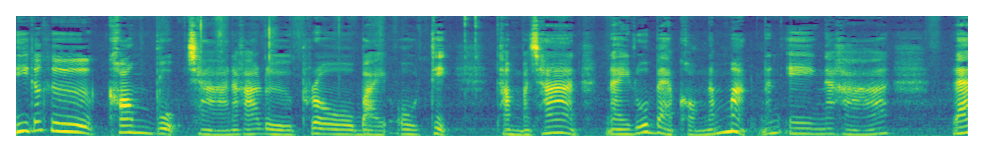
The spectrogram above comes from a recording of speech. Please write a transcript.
นี่ก็คือคอมบูชานะคะ หรือโปรไบโอติกธรรมชาติในรูปแบบของน้ำหมักนั่นเองนะคะ และ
